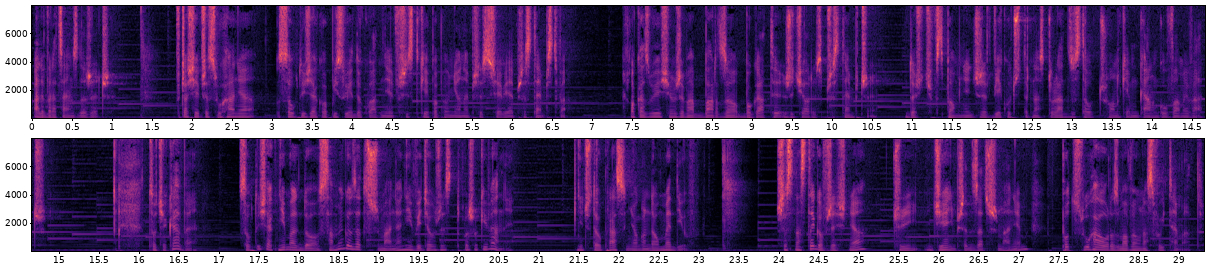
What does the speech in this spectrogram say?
Ale wracając do rzeczy. W czasie przesłuchania Sołtysiak opisuje dokładnie wszystkie popełnione przez siebie przestępstwa. Okazuje się, że ma bardzo bogaty życiorys przestępczy. Dość wspomnieć, że w wieku 14 lat został członkiem gangu włamywaczy. Co ciekawe, Sołtysiak niemal do samego zatrzymania nie wiedział, że jest poszukiwany. Nie czytał prasy, nie oglądał mediów. 16 września, czyli dzień przed zatrzymaniem, podsłuchał rozmowę na swój temat.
